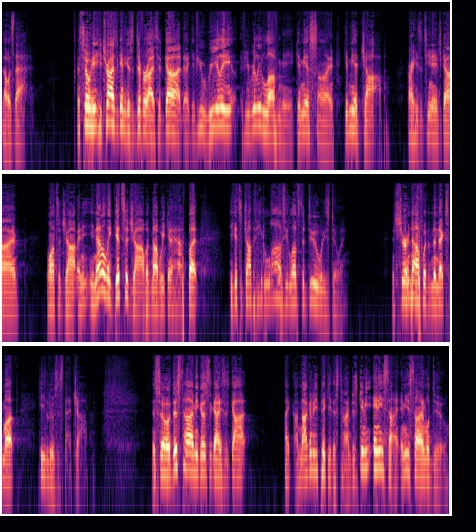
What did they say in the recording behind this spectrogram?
that was that. And so he, he tries again. He goes to different I said, God, like, if you really, if you really love me, give me a sign. Give me a job. All right, He's a teenage guy, wants a job. And he, he not only gets a job with about a week and a half, but he gets a job that he loves. He loves to do what he's doing. And sure enough, within the next month, he loses that job. And so this time he goes to God. He says, God, I'm not going to be picky this time. Just give me any sign. Any sign will do.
